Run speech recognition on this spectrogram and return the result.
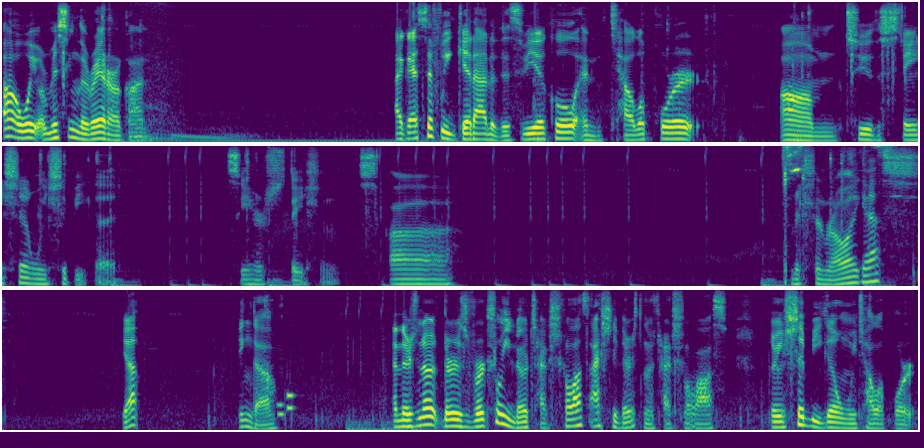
Oh, wait, we're missing the radar gun. I guess if we get out of this vehicle and teleport um to the station, we should be good. See her stations. Uh Mission Row, I guess. Yep. Bingo. And there's no there's virtually no texture loss. Actually there's no texture loss. So we should be good when we teleport.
